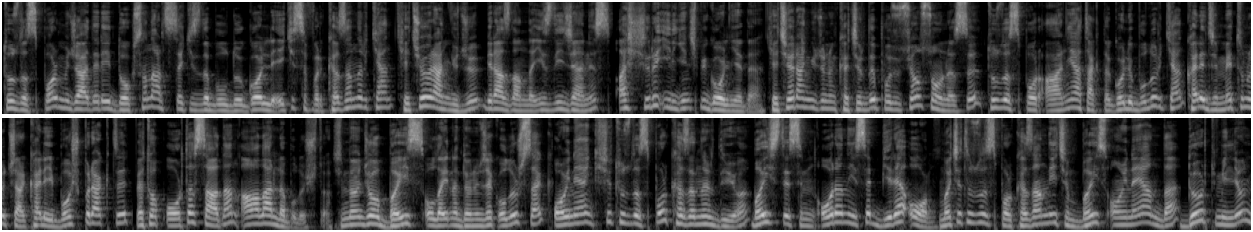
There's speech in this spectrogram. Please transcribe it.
Tuzla Spor mücadeleyi 90 artı 8'de bulduğu golle 2-0 kazanırken Keçiören Gücü birazdan da izleyeceğiniz aşırı ilginç bir gol yedi. Keçiören Gücü'nün kaçırdığı pozisyon sonrası Tuzla Spor ani atakta golü bulurken kaleci Metin Uçar kaleyi boş bıraktı ve top orta sahadan ağlarla buluştu. Şimdi önce o bahis olayına dönecek olursak oynayan kişi Tuzla Spor kazanır diyor. Bahis sitesinin oranı ise 1'e 10. Maçı Tuzla Spor kazandığı için bahis oynayan da 4 milyon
